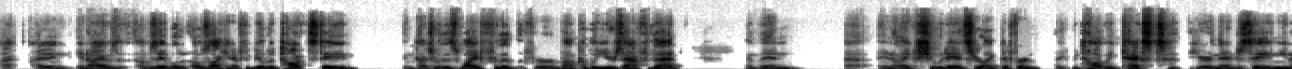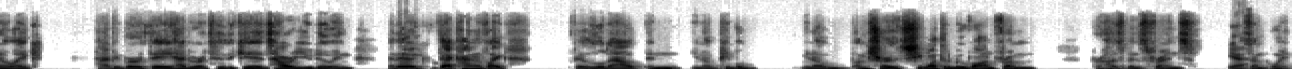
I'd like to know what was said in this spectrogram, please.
I, I didn't. You know, I was I was able. I was lucky enough to be able to talk, stay in touch with his wife for the for about a couple years after that, and then uh, you know, like she would answer like different like we talk, we text here and there, just saying you know like happy birthday, happy birthday to the kids. How are you doing? And then uh, that kind of like fizzled out, and you know, people, you know, I'm sure that she wanted to move on from her husband's friends yeah. at some point.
